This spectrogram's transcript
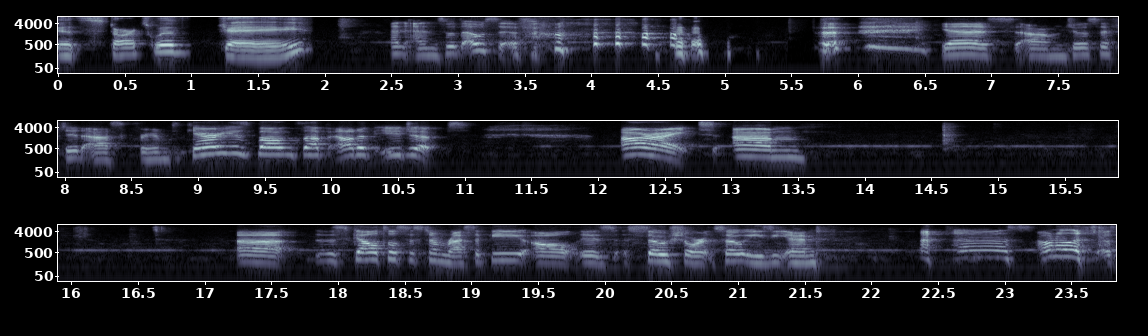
It starts with J. and ends with Osiph. yes, um, Joseph did ask for him to carry his bones up out of Egypt. All right. Um, uh, the skeletal system recipe all is so short, so easy, and so delicious.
